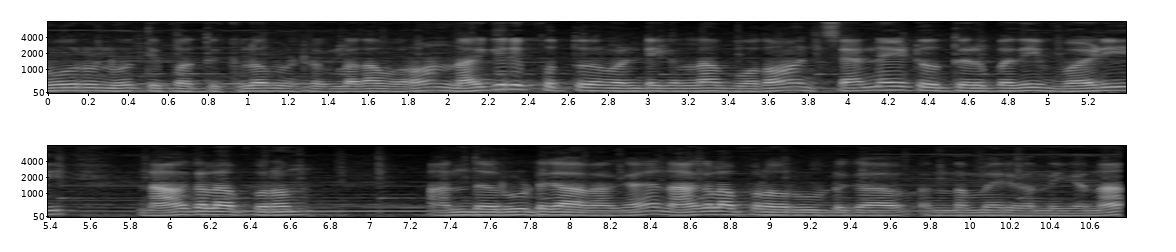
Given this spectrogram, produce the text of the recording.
நூறு நூற்றி பத்து கிலோமீட்டருக்குள்ளே தான் வரும். நகிரிப்புத்தூர் வண்டிகள்லாம் போதும். சென்னை டு திருப்பதி வழி நாகலாபுரம் அந்த ரூட்டுக்காக வாங்க நாகலாபுரம் ரூட்டுக்காக அந்த மாதிரி வந்தீங்கன்னா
